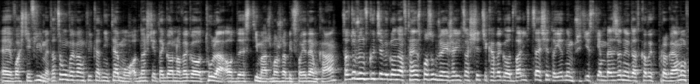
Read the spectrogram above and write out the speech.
e, właśnie filmy. To, co mówiłem wam kilka dni temu odnośnie tego nowego tula od Steama, że można robić swoje demka, co w dużym skrócie wygląda w ten sposób, że jeżeli coś się ciekawego odwali w CS-ie, to jednym przyciskiem, bez żadnych dodatkowych programów,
